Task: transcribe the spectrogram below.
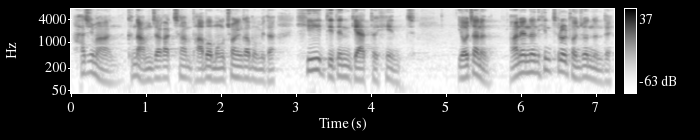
하지만 그 남자가 참 바보 멍청인가 봅니다. He didn't get the hint. 여자는 아내는 힌트를 던졌는데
